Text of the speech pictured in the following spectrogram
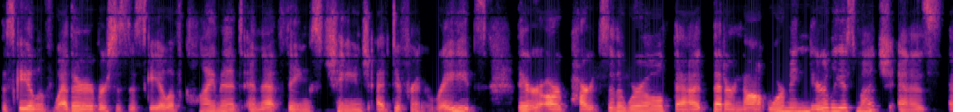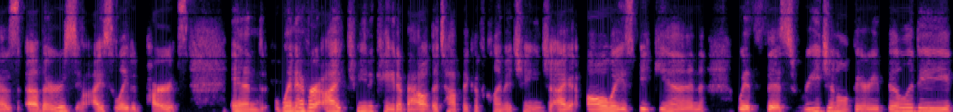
the scale of weather versus the scale of climate and that things change at different rates there are parts of the world that that are not warming nearly as much as as others you know, isolated parts. And whenever i communicate about the topic of climate change i always begin with this regional variability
